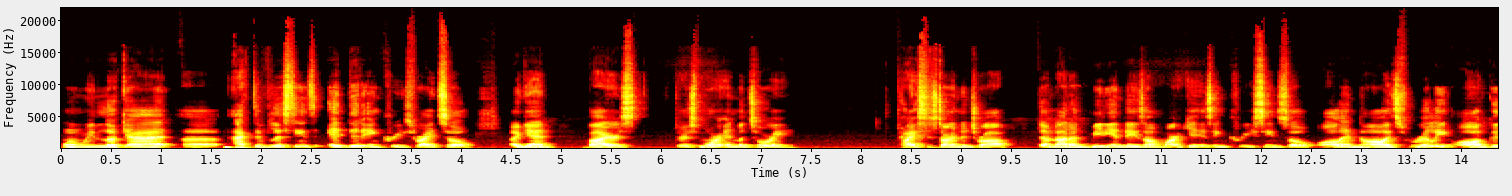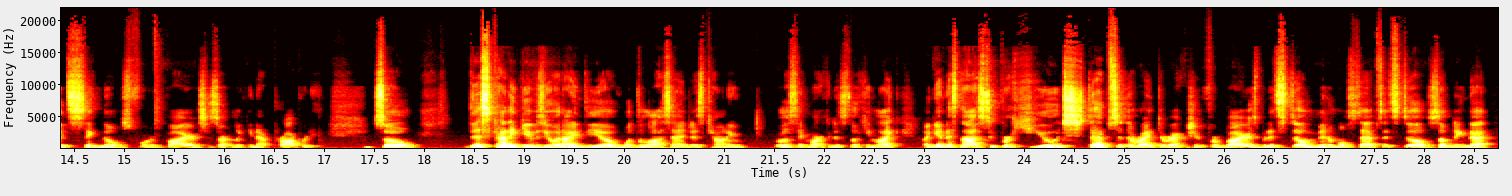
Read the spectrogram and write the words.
when we look at uh, active listings, it did increase, right? So again, buyers, there's more inventory, price is starting to drop, the amount of median days on market is increasing. So all in all, it's really all good signals for buyers to start looking at property. So this kind of gives you an idea of what the Los Angeles County real estate market is looking like. Again, it's not super huge steps in the right direction for buyers, but it's still minimal steps. It's still something that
